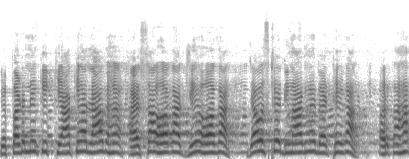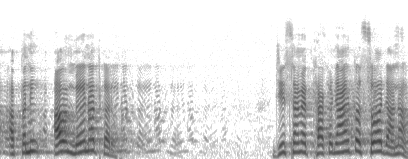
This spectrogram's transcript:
कि पढ़ने की क्या क्या लाभ है। ऐसा होगा जे होगा, जब उसके दिमाग में बैठेगा और कहा, अपनी अब मेहनत करो। जिस समय थक जाए तो सो जाना,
